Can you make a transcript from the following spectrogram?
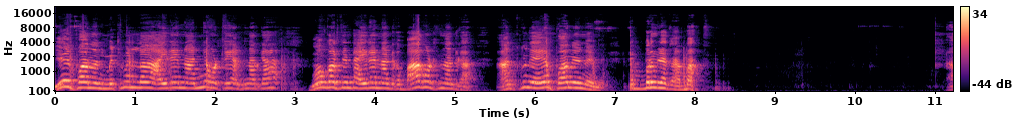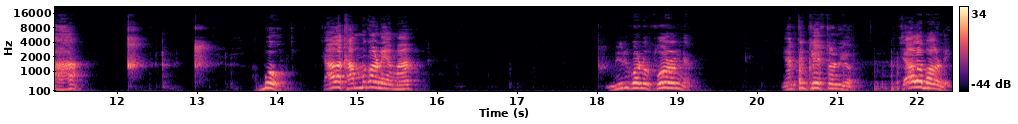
ఏం పోను మిట్టమిల్ల ఐరన్ అన్నీ ఉంటాయి అంటున్నారుగా. గోంగూర తింటే ఐరన్ అంటగా బాగుంటుంది అంటగా అందుకుని ఏం పోను నేను. శుభ్రం చేస్తా. అబ్బా. ఆహా. అబ్బో చాలా కమ్మగా ఉన్నాయమ్మా. మీరు కూడా చూడండి. ఎంత చేస్తుండో చాలా బాగుంది.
